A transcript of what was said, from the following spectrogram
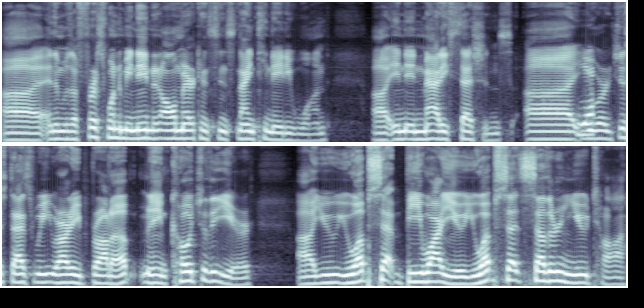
uh, and then was the first one to be named an All American since 1981. Uh, in in Maddie Sessions, uh, you were just as we already brought up, named Coach of the Year. Uh, you you upset BYU, you upset Southern Utah,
